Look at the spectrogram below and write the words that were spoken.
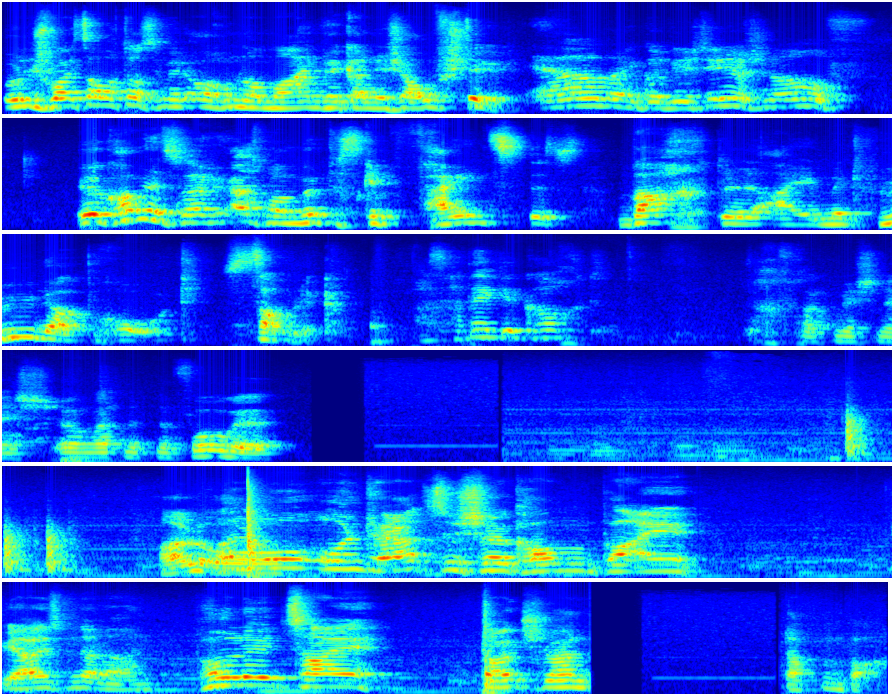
Und ich weiß auch, dass ihr mit eurem normalen Wecker nicht aufsteht. Ja, mein Gott, wir stehen ja schon auf. Wir kommen jetzt gleich erstmal mit. Es gibt feinstes Wachtelei mit Hühnerbrot. Saulig. Was hat er gekocht? Ach, frag mich nicht. Irgendwas mit einem Vogel. Hallo. Hallo und herzlich willkommen bei. Wie heißt denn der Laden? Polizei Deutschland Dappenbach.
